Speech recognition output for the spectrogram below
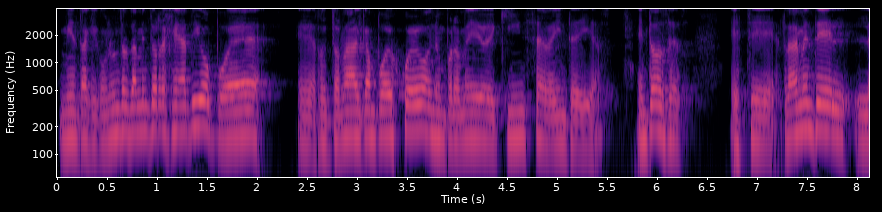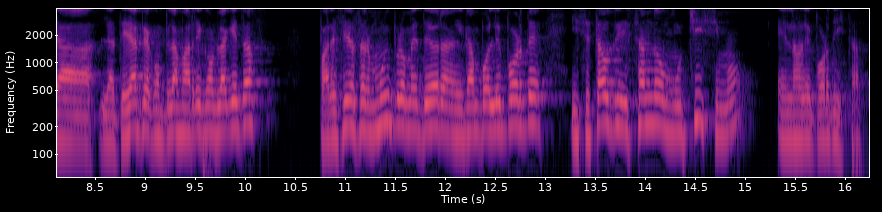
mientras que con un tratamiento regenerativo puede eh, retornar al campo de juego en un promedio de 15 20 días. Entonces, este, realmente la, la terapia con plasma rico en plaquetas pareciera ser muy prometedora en el campo del deporte y se está utilizando muchísimo en los deportistas.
